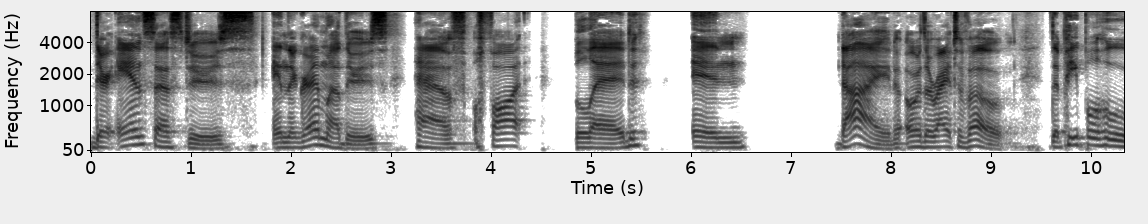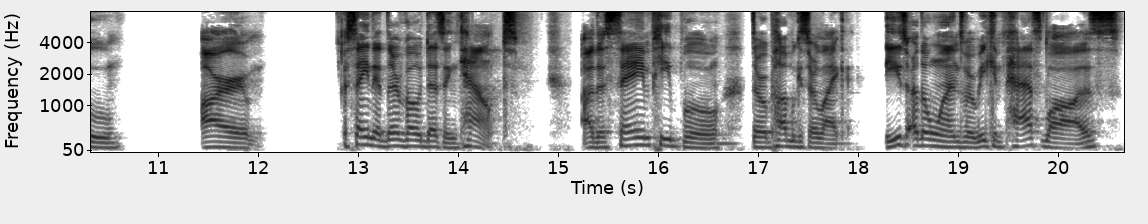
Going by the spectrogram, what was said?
their ancestors and their grandmothers have fought, bled, and died over the right to vote. The people who are saying that their vote doesn't count are the same people the Republicans are like, these are the ones where we can pass laws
